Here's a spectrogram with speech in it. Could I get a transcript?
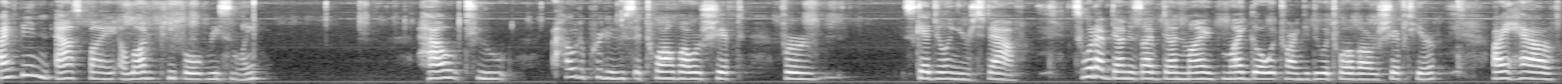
I've been asked by a lot of people recently how to how to produce a 12-hour shift for scheduling your staff. So what I've done is I've done my my go at trying to do a 12-hour shift here. I have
